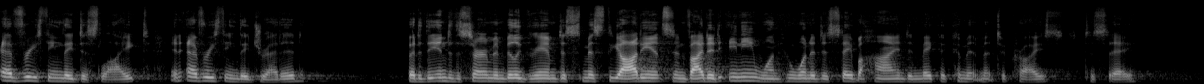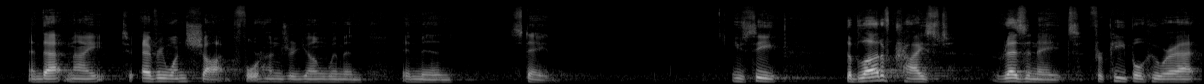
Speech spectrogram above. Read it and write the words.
everything they disliked and everything they dreaded. But at the end of the sermon, Billy Graham dismissed the audience, and invited anyone who wanted to stay behind and make a commitment to Christ to stay. And that night, to everyone's shock, 400 young women and men stayed. You see, the blood of Christ resonates for people who are at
